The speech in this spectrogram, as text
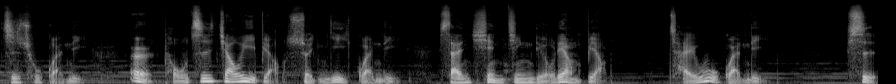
支出管理；二、投资交易表损益管理；三、现金流量表财务管理；四、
